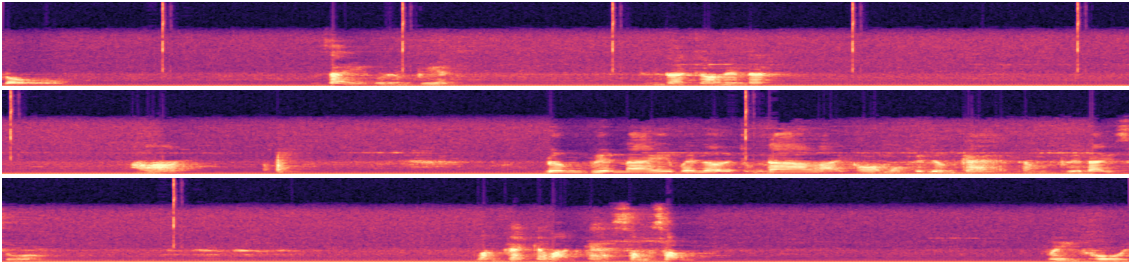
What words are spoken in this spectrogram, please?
độ dày của đường viền. Chúng ta cho lên đây. Đó đường viền này bây giờ chúng ta lại có một cái đường kẻ thẳng phía đây xuống. Bằng cách các bạn kẻ song song với hình khối,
